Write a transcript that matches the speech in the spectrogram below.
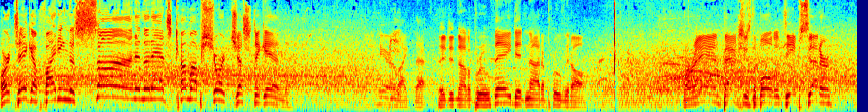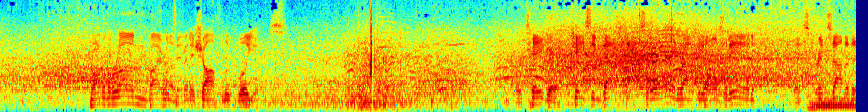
Ortega fighting the sun, and the Nats come up short just again. Hair like that. They did not approve. They did not approve at all. Moran bashes the ball to deep center. Caught on the run by Trying to Ortega. finish off Luke Williams. Ortega chasing back fastball, and Ralphie hauls it in. And it sprints out of the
